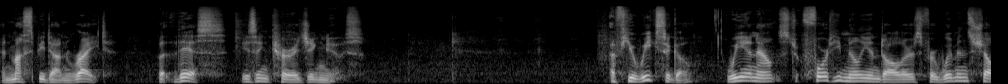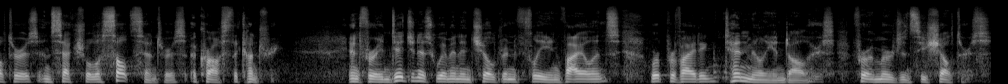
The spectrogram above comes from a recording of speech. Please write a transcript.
and must be done right, but this is encouraging news. A few weeks ago, we announced $40 million for women's shelters and sexual assault centers across the country. And for Indigenous women and children fleeing violence, we're providing $10 million for emergency shelters.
